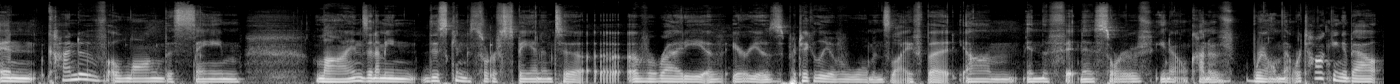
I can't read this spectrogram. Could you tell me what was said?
and kind of along the same lines, and I mean, this can sort of span into a, a variety of areas, particularly of a woman's life, but um, in the fitness sort of, you know, kind of realm that we're talking about,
